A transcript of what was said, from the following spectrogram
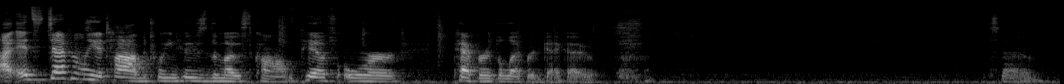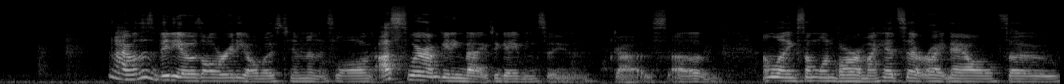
I, it's definitely a tie between who's the most calm, Piff or Pepper the leopard gecko. So, alright, well this video is already almost 10 minutes long. I swear I'm getting back to gaming soon, guys. Um, I'm letting someone borrow my headset right now, so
